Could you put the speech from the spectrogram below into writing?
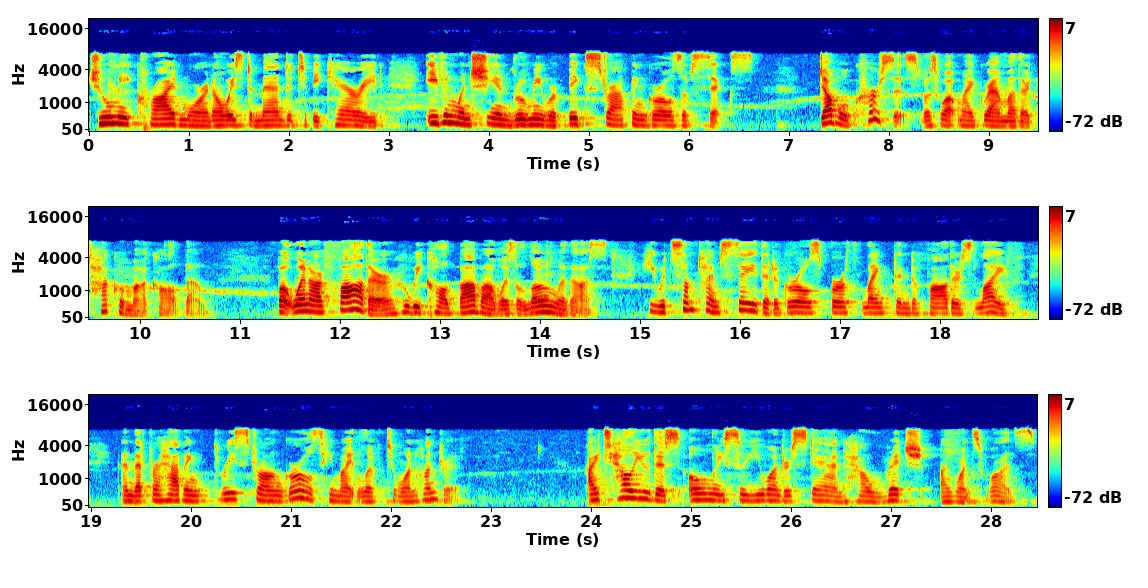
Jumi cried more and always demanded to be carried, even when she and Rumi were big strapping girls of six. Double curses was what my grandmother Thakur Ma called them. But when our father, who we called Baba, was alone with us, he would sometimes say that a girl's birth lengthened a father's life, and that for having three strong girls he might live to 100. I tell you this only so you understand how rich I once was.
